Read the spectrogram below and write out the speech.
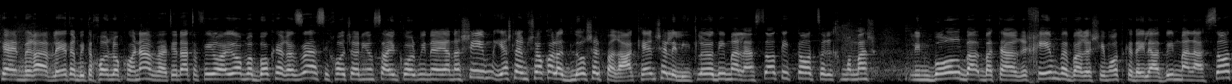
כן, מירב, ליתר ביטחון לא קונה, ואת יודעת, אפילו היום בבוקר הזה, השיחות שאני עושה עם כל מיני אנשים, יש להם שוקולד לא של פרה, כן של עילית, לא יודעים מה לעשות איתו, צריך ממש לנבור בתאריכים וברשימות כדי להבין מה לעשות.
